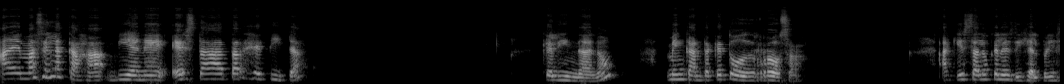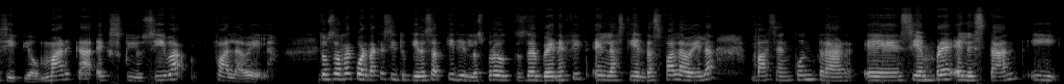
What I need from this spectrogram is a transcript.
además en la caja viene esta tarjetita. Qué linda, ¿no? Me encanta que todo es rosa. Aquí está lo que les dije al principio, marca exclusiva Falabella. Entonces recuerda que si tú quieres adquirir los productos de Benefit en las tiendas Falabella vas a encontrar eh, siempre el stand y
